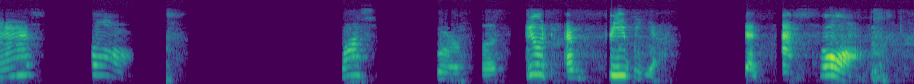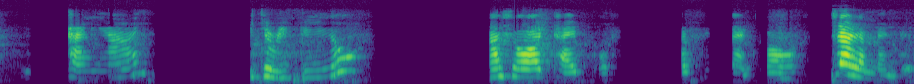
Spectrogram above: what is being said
Assault was were a cute amphibian that assault tiny eyes, pterodactyl, assault type of amphibian called salamander.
